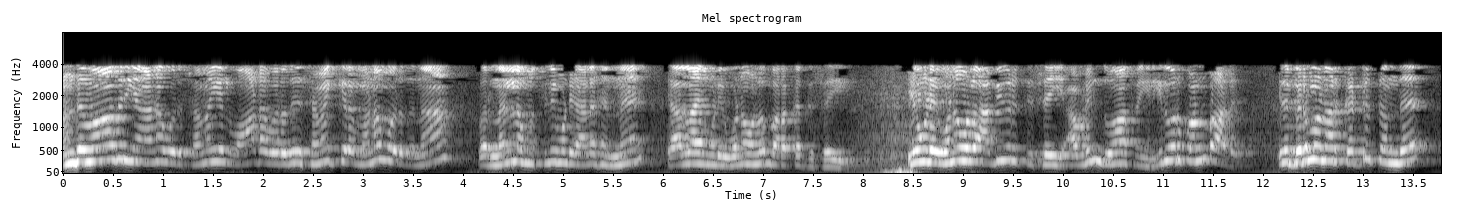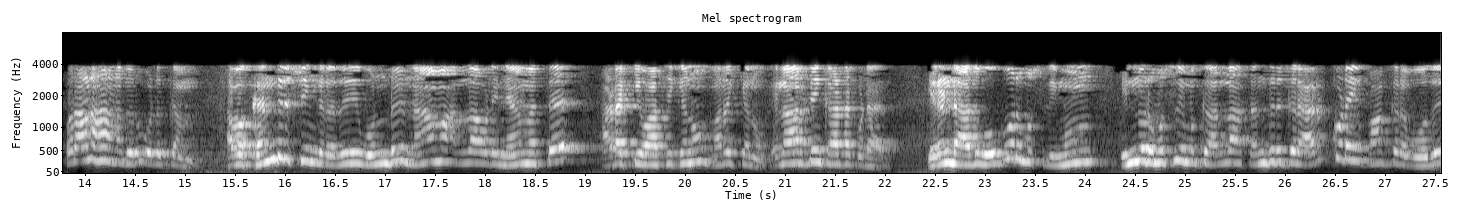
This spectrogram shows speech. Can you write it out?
அந்த மாதிரியான ஒரு சமையல் வாட வருது சமைக்கிற மனம் வருதுன்னா ஒரு நல்ல முஸ்லீமுடைய அழகு என்ன? யாரெல்லாம் இவங்களுடைய உணவுல பறக்கத்து செய். இவங்களுடைய உணவுல அபிவிருத்தி செய் அப்படின்னு துவா செய்யணும். இது ஒரு பண்பாடு. இது பெருமானார் கற்றுத்தந்த ஒரு அழகானது ஒரு ஒழுக்கம். அவ கந்திருச்சிங்கிறது ஒன்று நாம அல்லாவுடைய நியமத்தை அடக்கி வாசிக்கணும் மறைக்கணும். எல்லார்ட்டையும் காட்டக்கூடாது. இரண்டாவது ஒவ்வொரு முஸ்லீமும் இன்னொரு முஸ்லீமுக்கு அல்லாஹ் தந்திருக்கிற அற்கொடை பார்க்கிற போது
